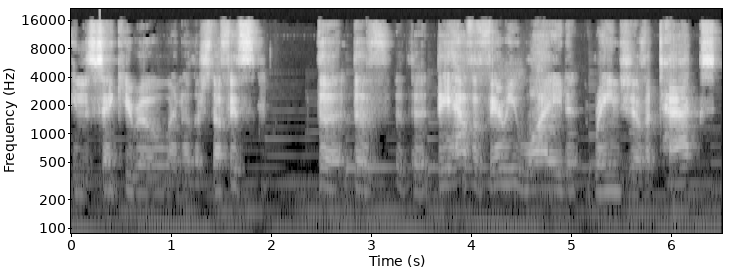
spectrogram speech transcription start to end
in Sekiro and other stuff is the, the, the they have a very wide range of attacks,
